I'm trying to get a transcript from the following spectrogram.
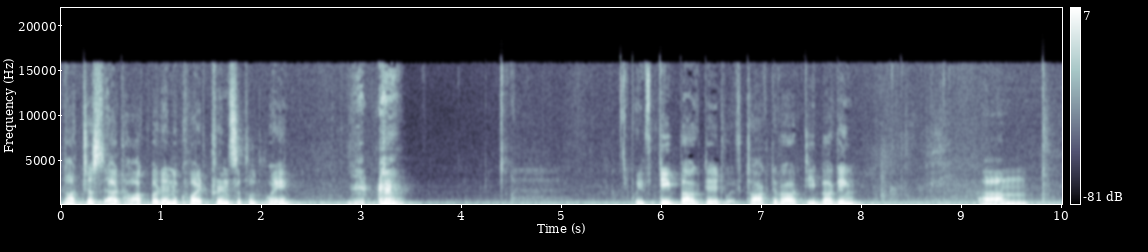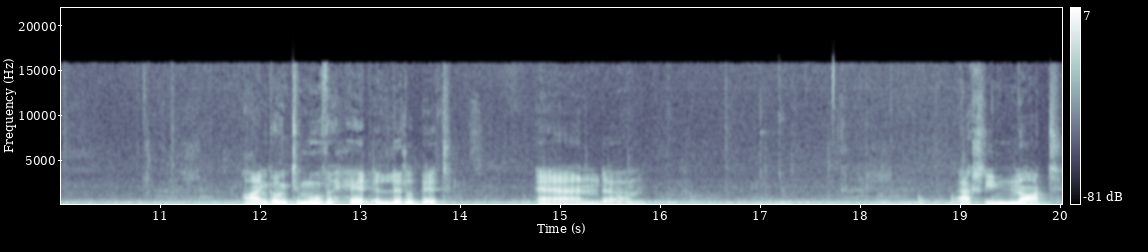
not just ad hoc, but in a quite principled way. we've debugged it, we've talked about debugging. Um, I'm going to move ahead a little bit and um, actually not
